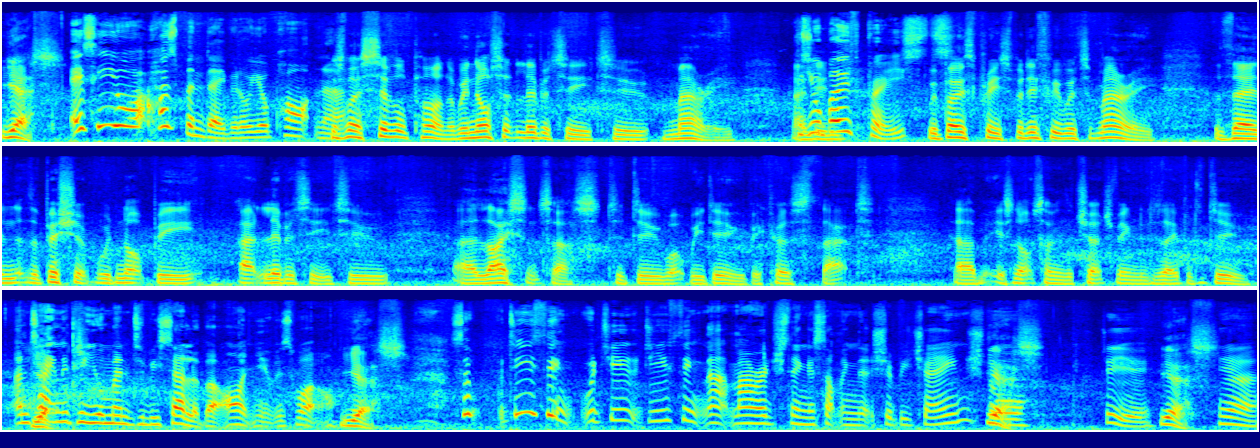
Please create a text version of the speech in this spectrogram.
yes, Is he your husband, David, or your partner? he's my civil partner. We're not at liberty to marry. Because you're in- both priests. We're both priests, but if we were to marry, then the bishop would not be at liberty to uh, license us to do what we do because that um, is not something the Church of England is able to do. And yet. technically, you're meant to be celibate, aren't you, as well? Yes, So, do you think? Would you? Do you think that marriage thing is something that should be changed? yes, Or do you? yes. Yeah.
